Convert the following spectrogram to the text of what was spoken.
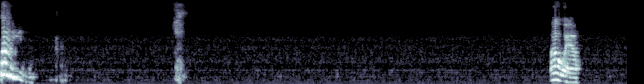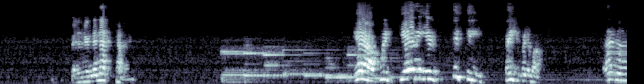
I'm! Oh well. Better than the next time. Yeah, we Gary is 50. Thank you very much. Uh,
